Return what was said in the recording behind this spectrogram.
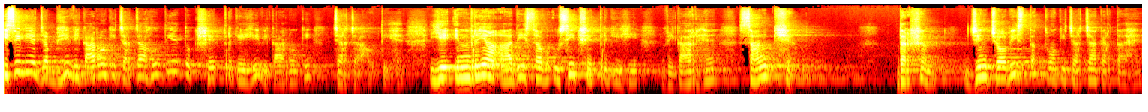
इसीलिए जब भी विकारों की चर्चा होती है तो क्षेत्र के ही विकारों की चर्चा होती है। ये इंद्रियाँ आदि सब उसी क्षेत्र की ही विकार हैं। सांख्य, दर्शन, जिन चौबीस तत्वों की चर्चा करता है,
